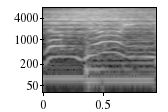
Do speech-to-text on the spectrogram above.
I'm doing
